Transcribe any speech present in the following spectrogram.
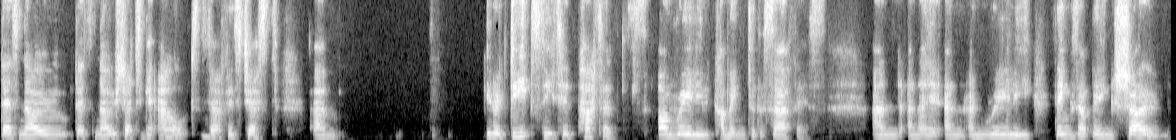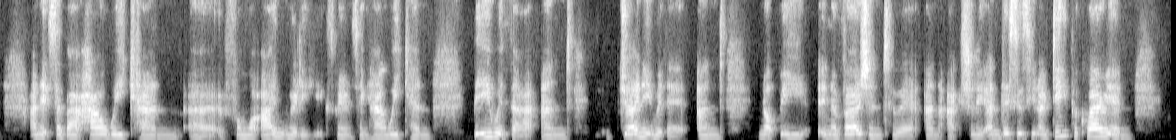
there's no there's no shutting it out mm. stuff is just um, you know deep seated patterns are really coming to the surface. And and I, and and really things are being shown. And it's about how we can uh, from what i'm really experiencing how we can be with that and journey with it and not be in aversion to it and actually and this is you know deep aquarian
